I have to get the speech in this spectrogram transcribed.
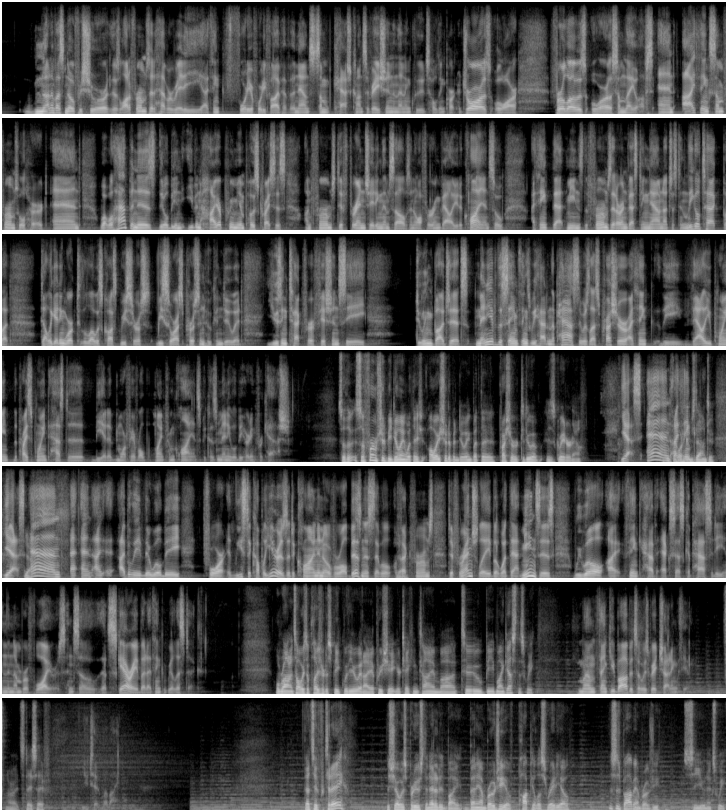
none of us know for sure. There's a lot of firms that have already, I think 40 or 45 have announced some cash conservation, and that includes holding partner draws or furloughs or some layoffs. And I think some firms will hurt. And what will happen is there will be an even higher premium post crisis on firms differentiating themselves and offering value to clients. So I think that means the firms that are investing now, not just in legal tech, but delegating work to the lowest cost resource, resource person who can do it, using tech for efficiency, doing budgets, many of the same things we had in the past. There was less pressure. I think the value point, the price point has to be at a more favorable point from clients because many will be hurting for cash. So the so firms should be doing what they always should have been doing, but the pressure to do it is greater now. Yes, and I think it comes down to yes, yeah. and and I I believe there will be for at least a couple years a decline in overall business that will affect yeah. firms differentially. But what that means is we will, I think, have excess capacity in the number of lawyers, and so that's scary, but I think realistic. Well, Ron, it's always a pleasure to speak with you, and I appreciate your taking time uh, to be my guest this week. Well, thank you, Bob. It's always great chatting with you. All right, stay safe. You too. Bye bye. That's it for today. The show is produced and edited by Ben Ambrogi of Populus Radio. This is Bob Ambrogi. See you next week.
